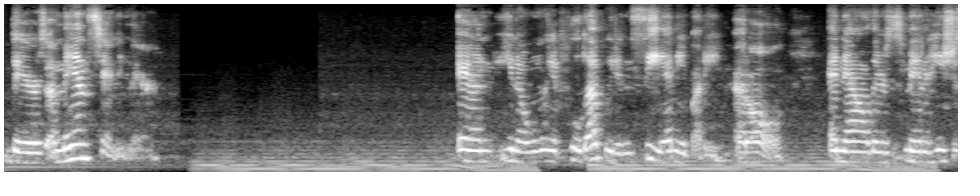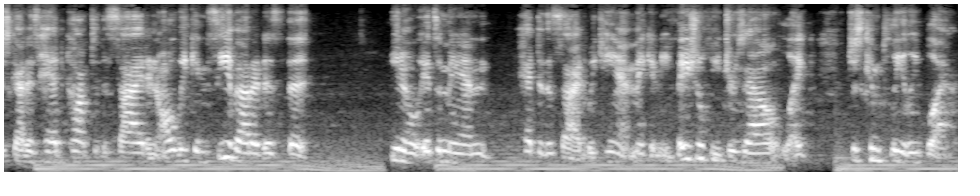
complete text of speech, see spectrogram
there's a man standing there. And, you know, when we had pulled up, we didn't see anybody at all. And now there's this man, and he's just got his head cocked to the side, and all we can see about it is that, you know, it's a man head to the side. We can't make any facial features out, like, just completely black.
